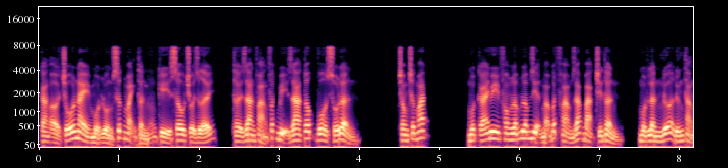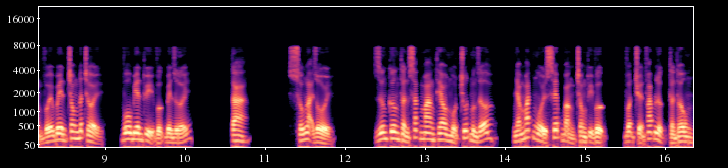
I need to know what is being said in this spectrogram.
càng ở chỗ này một luồng sức mạnh thần kỳ sâu trôi dưới, thời gian phảng phất bị gia tốc vô số lần. Trong chớp mắt, một cái uy phong lẫm lẫm diện mà bất phàm giác bạc chiến thần, một lần nữa đứng thẳng với bên trong đất trời, vô biên thủy vực bên dưới. Ta sống lại rồi. Dương cương thần sắc mang theo một chút mừng rỡ, nhắm mắt ngồi xếp bằng trong thủy vực, vận chuyển pháp lực thần thông.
